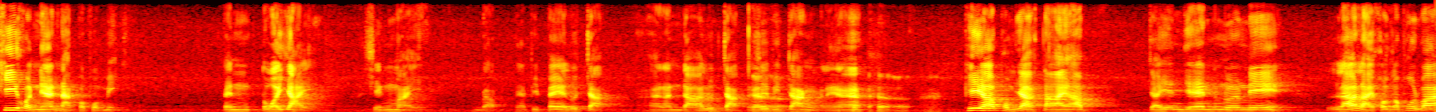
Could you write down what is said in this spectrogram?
พี่คนเนี้ยหนักกว่าผมอีก เป็นตัวใหญ่เชียงใหม่ แบบเนี่ยพี่เป้รู้จักอานันดารู้จักชื่อพี่จังอะไรเงี้ยเออเออพี่ครับผมอยากตายครับ ใจเย็นๆนู่นนี่ แล้วหลายคนก็พูดว่า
